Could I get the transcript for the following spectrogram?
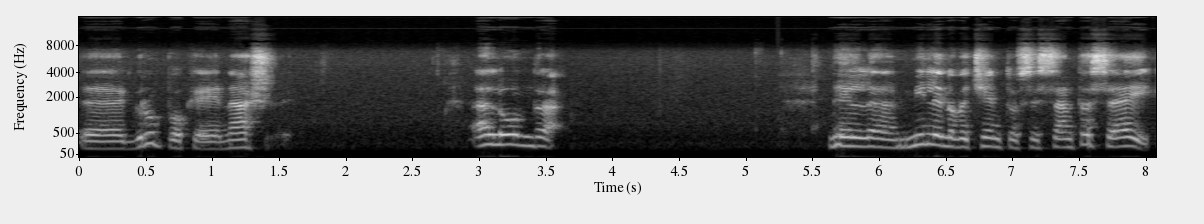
eh, gruppo che nasce a Londra. Nel 1966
